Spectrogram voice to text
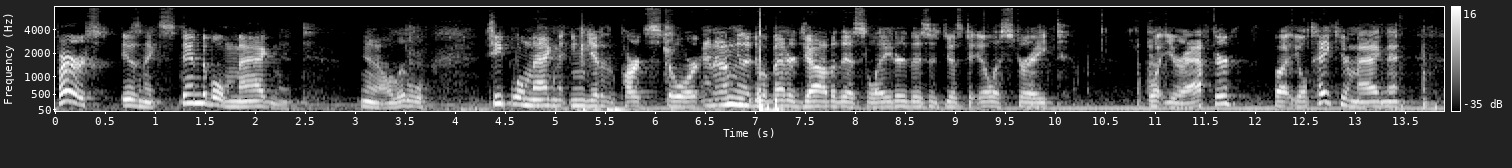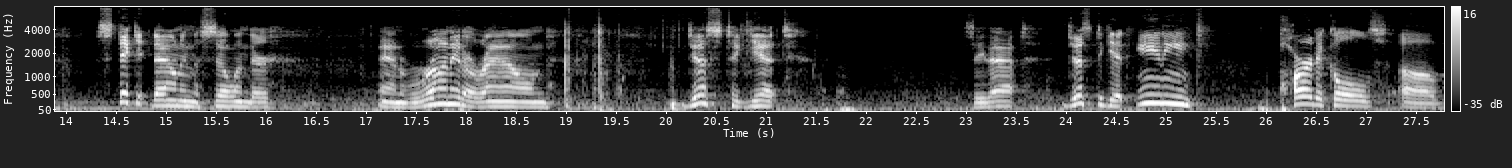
First is an extendable magnet. You know, a little cheap little magnet you can get at the parts store. And I'm going to do a better job of this later. This is just to illustrate what you're after. But you'll take your magnet, stick it down in the cylinder, and run it around just to get, see that? Just to get any particles of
